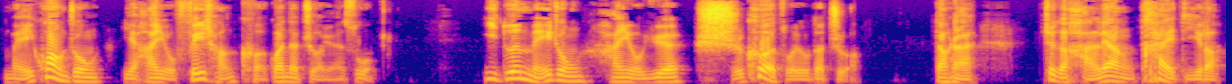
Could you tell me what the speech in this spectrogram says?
煤矿中也含有非常可观的锗元素，一吨煤中含有约十克左右的锗。当然，这个含量太低了，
